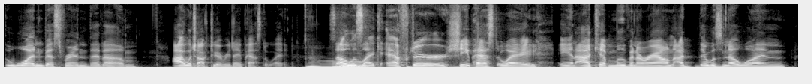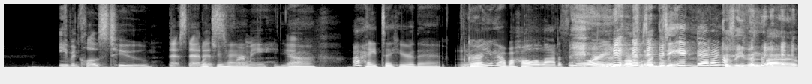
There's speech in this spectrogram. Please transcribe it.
the one best friend that um I would talk to every day passed away. So it was like after she passed away and I kept moving around, I there was no one even close to that status you for me. Yeah. I hate to hear that. Girl, you have a whole lot of stories. Yeah, 'cause I was like- dig that out. Because even by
